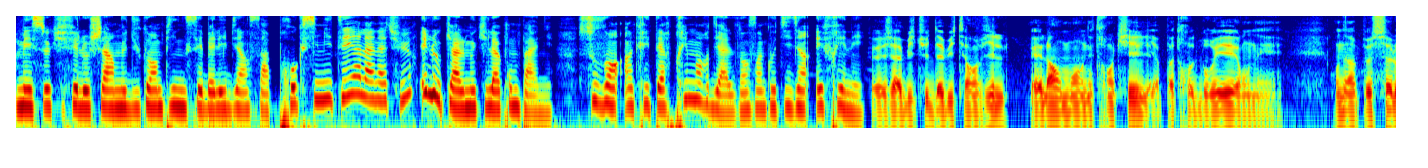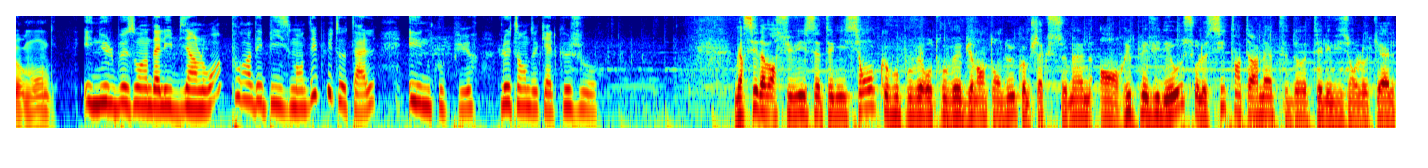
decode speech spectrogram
Mais ce qui fait le charme du camping, c'est bel et bien sa proximité à la nature et le calme qui l'accompagne. Souvent un critère primordial dans un quotidien effréné. J'ai l'habitude d'habiter en ville, et là au moins on est tranquille, il n'y a pas trop de bruit, on est, on est un peu seul au monde. Et nul besoin d'aller bien loin pour un dépaysement des plus total et une coupure le temps de quelques jours. Merci d'avoir suivi cette émission que vous pouvez retrouver bien entendu comme chaque semaine en replay vidéo sur le site internet de votre télévision locale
